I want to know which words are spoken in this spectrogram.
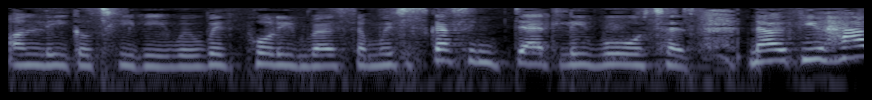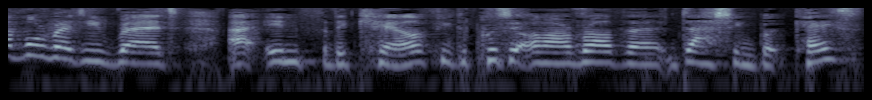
on Legal TV. We're with Pauline Rowson We're discussing Deadly Waters. Now, if you have already read uh, In for the Kill, if you could put it on our rather dashing bookcase.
